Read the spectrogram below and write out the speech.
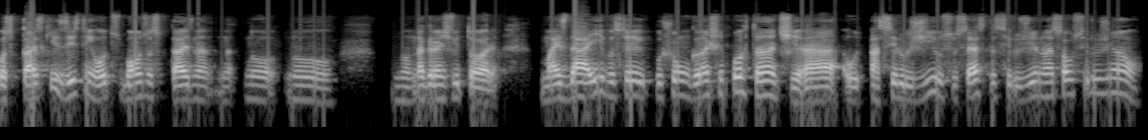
hospitais que existem, outros bons hospitais na, na, no, no, na Grande Vitória? Mas daí você puxou um gancho importante. A, a cirurgia, o sucesso da cirurgia não é só o cirurgião.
